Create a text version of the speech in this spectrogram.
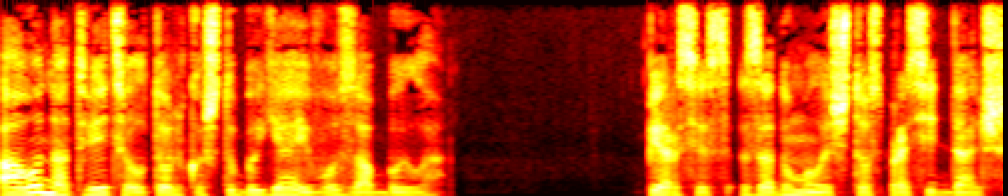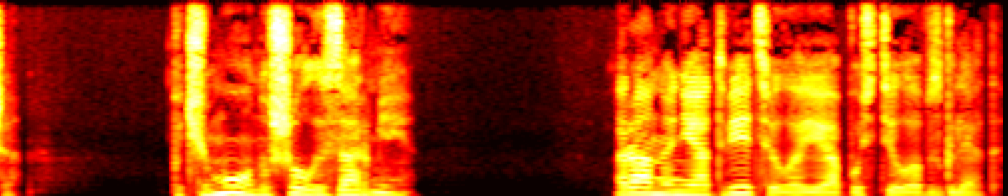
а он ответил только, чтобы я его забыла. Персис задумалась, что спросить дальше. Почему он ушел из армии? Рано не ответила и опустила взгляд.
